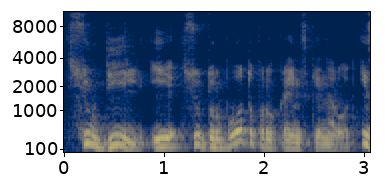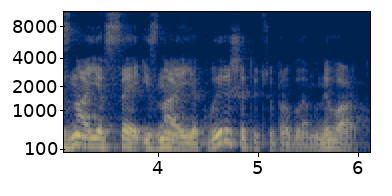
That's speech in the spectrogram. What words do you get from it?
всю біль і всю турботу про український народ, і знає все, і знає, як вирішити цю проблему, не варто.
